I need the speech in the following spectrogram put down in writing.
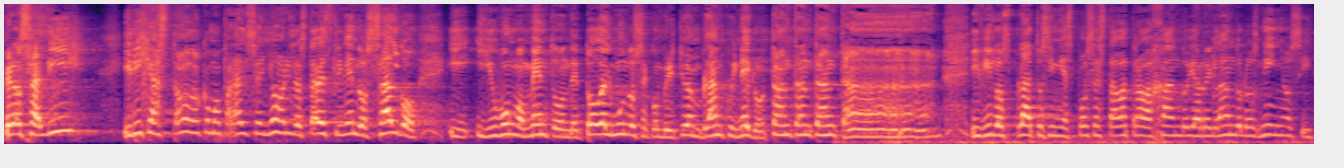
Pero salí y dije, haz todo como para el Señor. Y lo estaba escribiendo, salgo. Y, hubo un momento donde todo el mundo se convirtió en blanco y negro. Tan, tan, tan, tan. Y vi los platos y mi esposa estaba trabajando y arreglando los niños y,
